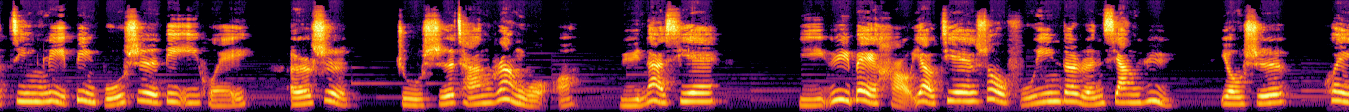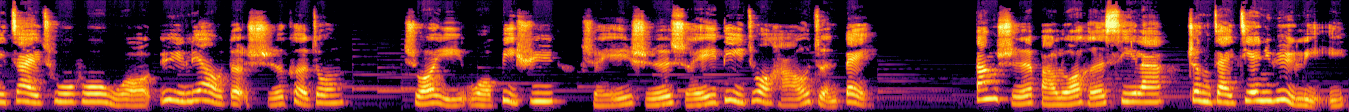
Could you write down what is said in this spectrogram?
经历并不是第一回，而是主时常让我与那些已预备好要接受福音的人相遇，有时会在出乎我预料的时刻中，所以我必须随时随地做好准备。当时保罗和希拉正在监狱里。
